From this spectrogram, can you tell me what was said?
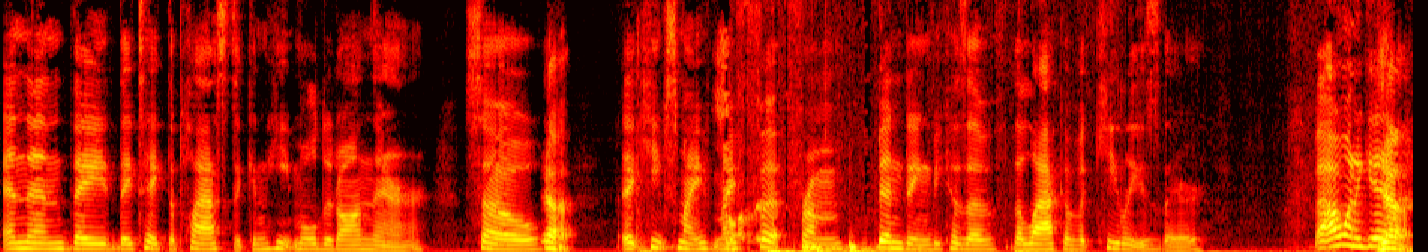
and then they they take the plastic and heat mold it on there. So Yeah. it keeps my my foot from bending because of the lack of Achilles there. But I want to get Yeah.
